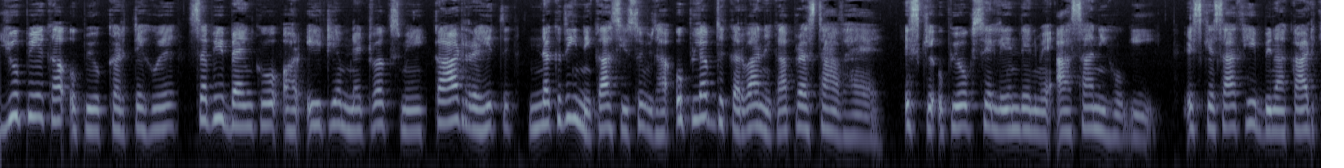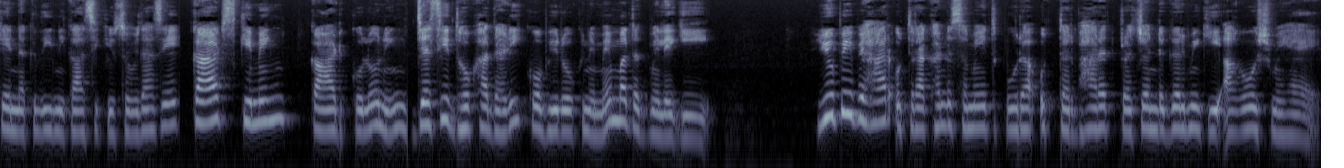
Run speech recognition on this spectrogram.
यूपीए का उपयोग करते हुए सभी बैंकों और एटीएम नेटवर्क्स में कार्ड रहित नकदी निकासी सुविधा उपलब्ध करवाने का प्रस्ताव है। इसके उपयोग से लेन देन में आसानी होगी। इसके साथ ही बिना कार्ड के नकदी निकासी की सुविधा से कार्ड स्कीमिंग, कार्ड कोलोनिंग जैसी धोखाधड़ी को भी रोकने में मदद मिलेगी। यूपी, बिहार, उत्तराखंड समेत पूरा उत्तर भारत प्रचंड गर्मी की आगोश में है।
